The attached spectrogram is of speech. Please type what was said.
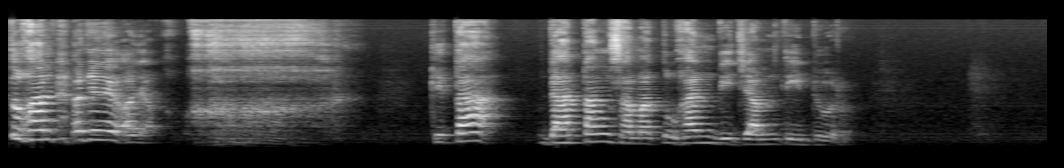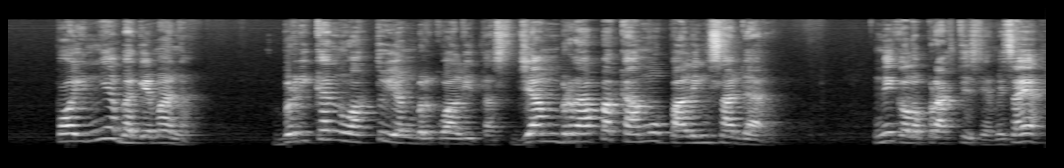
Tuhan... Kita datang sama Tuhan di jam tidur. Poinnya bagaimana? Berikan waktu yang berkualitas. Jam berapa kamu paling sadar? Ini kalau praktis ya. Misalnya,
